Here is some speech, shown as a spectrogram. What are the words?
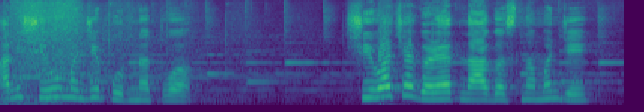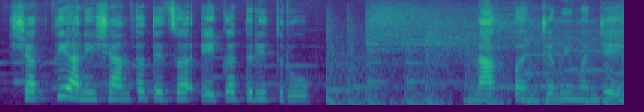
आणि शिव म्हणजे पूर्णत्व. शिवाच्या गळ्यात नाग असणं म्हणजे शक्ती आणि शांततेचं एकत्रित रूप. नागपंचमी म्हणजे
